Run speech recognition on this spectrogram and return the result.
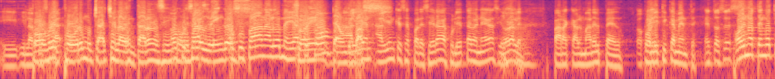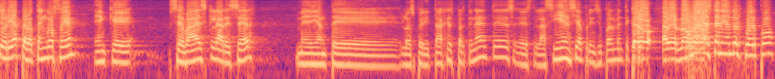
y, y la Pobre, fiscal- pobre muchacha, la aventaron así, como dicen los gringos. ocupaban algo mediático, alguien, que se pareciera a Julieta Venegas y órale, para calmar el pedo, políticamente. Entonces, Hoy no tengo teoría, pero tengo fe en que se va a esclarecer mediante los peritajes pertinentes, este, la ciencia principalmente. que Pero, a ver, no, una bueno, vez teniendo el cuerpo,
